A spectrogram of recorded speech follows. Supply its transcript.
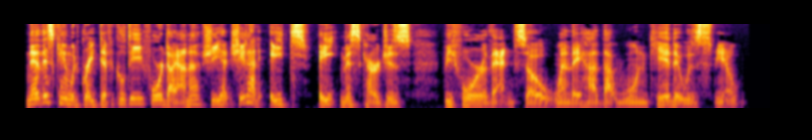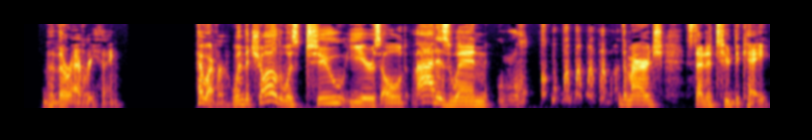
Now, this came with great difficulty for Diana. She had she had had eight eight miscarriages before then. So when they had that one kid, it was you know their everything. However, when the child was two years old, that is when the marriage started to decay.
